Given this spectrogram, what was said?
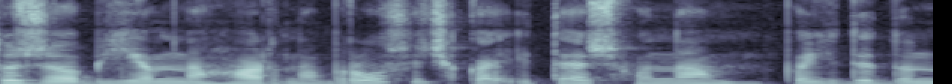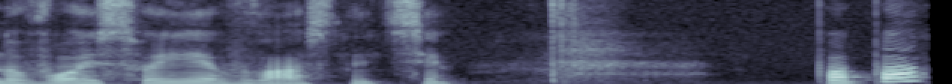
Дуже об'ємна, гарна брошечка, і теж вона поїде до нової своєї власниці. Па-па!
